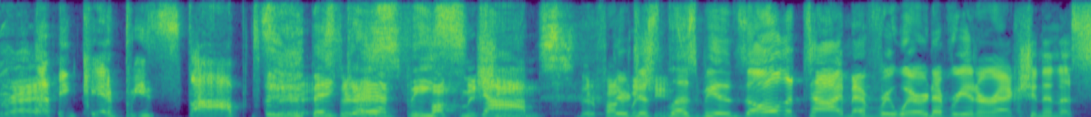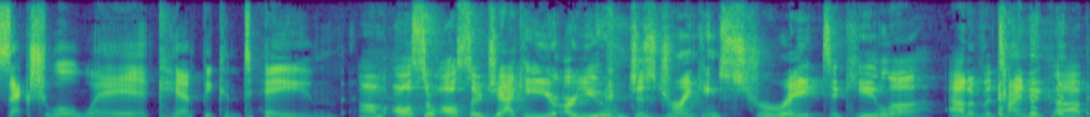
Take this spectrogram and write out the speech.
Right. they can't be stopped. They're- they they're can't be fuck stopped. machines. They're fuck They're machines. just lesbians all the time, everywhere, in every interaction in a sexual way. It can't be contained. Um, also, also, Jackie, you are you just drinking straight tequila out of a tiny cup?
